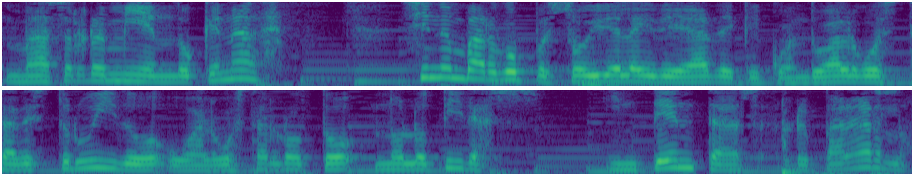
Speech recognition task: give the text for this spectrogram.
más remiendo que nada. Sin embargo, pues soy de la idea de que cuando algo está destruido o algo está roto, no lo tiras, intentas repararlo.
